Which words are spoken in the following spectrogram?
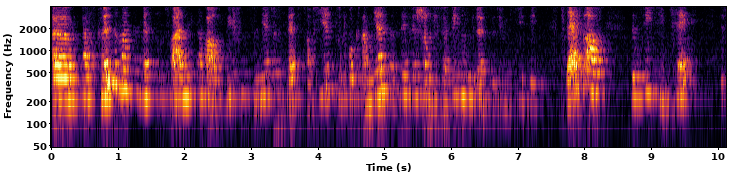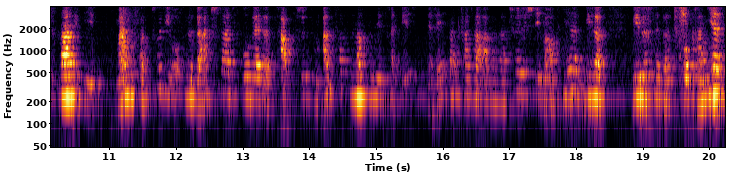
was könnte man denn messen und vor allen Dingen aber auch, wie funktioniert es selbst auch hier zu programmieren. Da sehen wir schon die Verbindung wieder zu dem CC Dev auch. Das CC Tech ist quasi die Manufaktur, die offene Werkstatt, wo wir das Haptische zum Anfassen machen, den 3D-Druck, der Lasercutter, aber natürlich eben auch hier wieder, wie wird denn das programmiert?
